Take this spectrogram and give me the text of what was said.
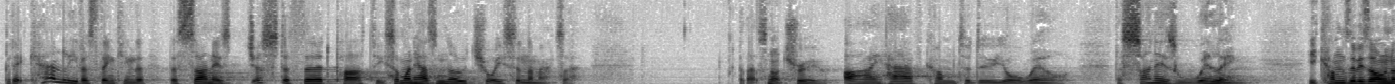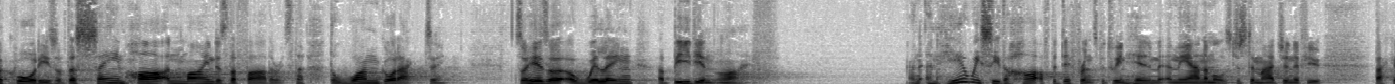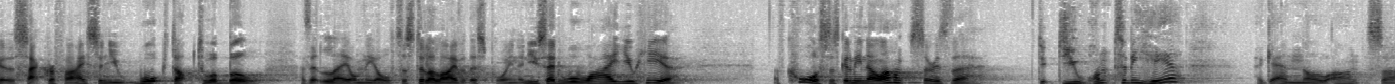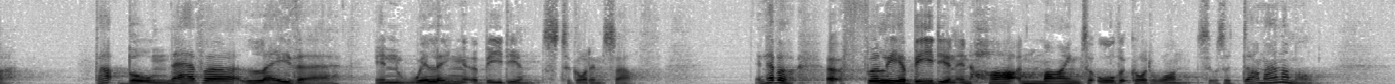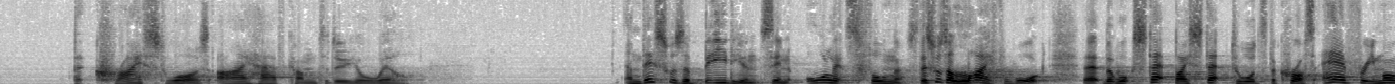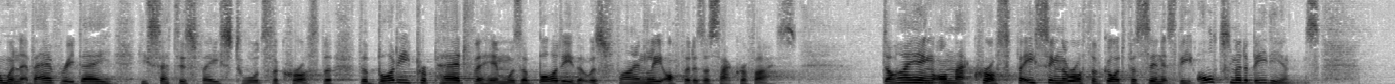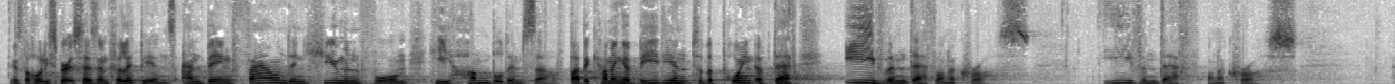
But it can leave us thinking that the Son is just a third party, someone who has no choice in the matter. But that's not true. I have come to do your will. The Son is willing. He comes of his own accord. He's of the same heart and mind as the Father. It's the, the one God acting. So here's a, a willing, obedient life. And, and here we see the heart of the difference between him and the animals. Just imagine if you back at the sacrifice and you walked up to a bull as it lay on the altar, still alive at this point, and you said, Well, why are you here? Of course, there's going to be no answer, is there? Do, do you want to be here? Again, no answer. That bull never lay there in willing obedience to God Himself. It never uh, fully obedient in heart and mind to all that God wants. It was a dumb animal. But Christ was, I have come to do your will. And this was obedience in all its fullness. This was a life walked that, that, walked step by step towards the cross. Every moment of every day, he set his face towards the cross. The, the body prepared for him was a body that was finally offered as a sacrifice. Dying on that cross, facing the wrath of God for sin, it's the ultimate obedience. As the Holy Spirit says in Philippians, and being found in human form, he humbled himself by becoming obedient to the point of death, even death on a cross. Even death on a cross.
